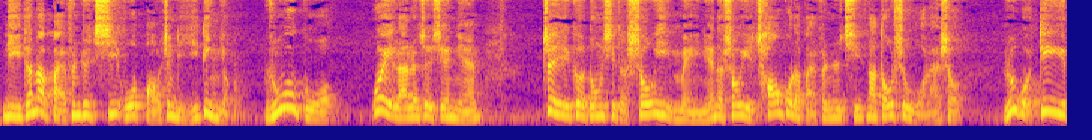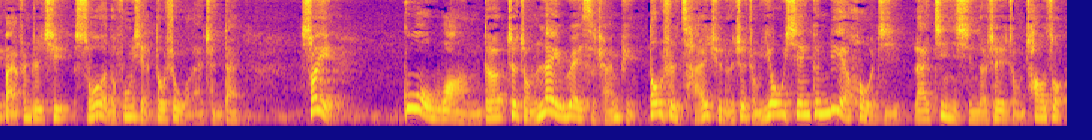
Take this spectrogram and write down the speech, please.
你的那百分之七，我保证你一定有。如果未来的这些年这一个东西的收益每年的收益超过了百分之七，那都是我来收；如果低于百分之七，所有的风险都是我来承担。所以过往的这种类 REITs 产品都是采取的这种优先跟劣后级来进行的这种操作，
